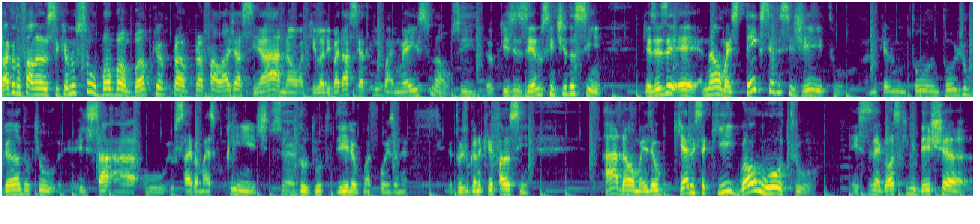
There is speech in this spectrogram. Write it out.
Claro que eu tô falando assim, que eu não sou o bambambam, bam, bam, porque pra, pra falar já assim, ah, não, aquilo ali vai dar certo, aquilo vai. Não é isso, não. Sim. Eu quis dizer no sentido assim, que às vezes, é, não, mas tem que ser desse jeito não, quero, não, tô, não tô julgando que o, ele sa, a, o, eu saiba mais que o cliente, certo. o produto dele, alguma coisa, né? Eu tô julgando que ele fala assim: ah, não, mas eu quero isso aqui igual o outro. Esses negócios que me deixa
